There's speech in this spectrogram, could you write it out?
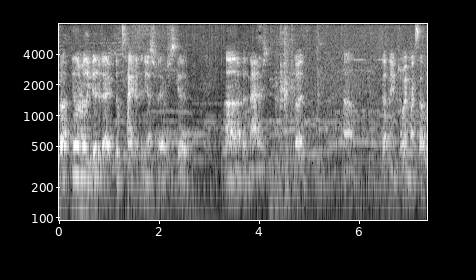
but feeling really good today. I feel tighter than yesterday, which is good. Uh, that matters, but um, definitely enjoying myself.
